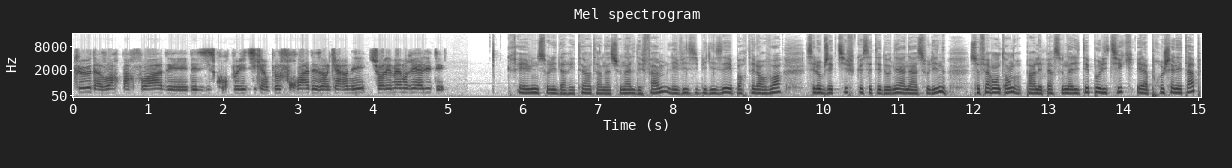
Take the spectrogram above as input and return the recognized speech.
que d'avoir parfois des, discours politiques un peu froids, désincarnés sur les mêmes réalités. Créer une solidarité internationale des femmes, les visibiliser et porter leur voix, c'est l'objectif que s'était donné Anna Assouline, se faire entendre par les personnalités politiques et la prochaine étape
